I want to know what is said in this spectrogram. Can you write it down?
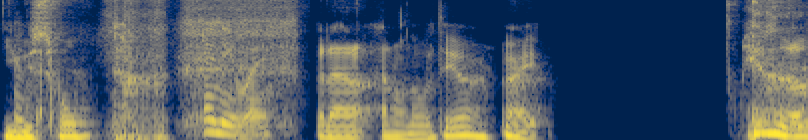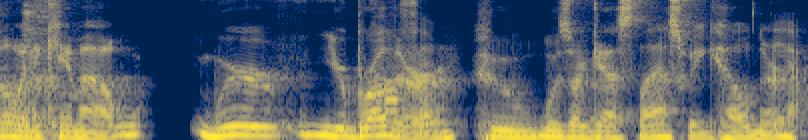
useful. Anyway. but I don't, I don't know what they are. All right. Here's another one that came out. We're your brother, Coffin. who was our guest last week, Heldner, Yeah.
